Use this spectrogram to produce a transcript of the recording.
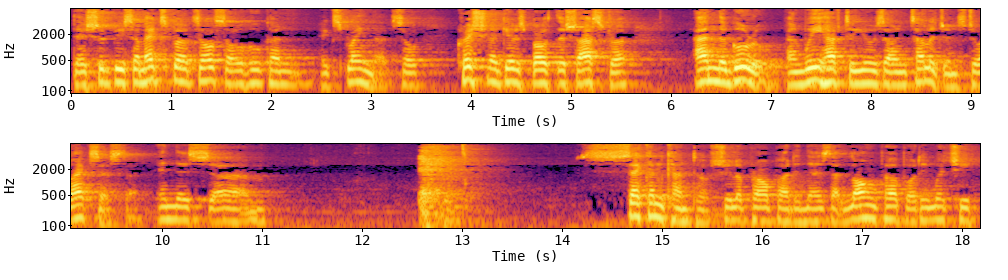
there should be some experts also who can explain that. So Krishna gives both the Shastra and the Guru, and we have to use our intelligence to access that. In this um, second canto, Srila Prabhupada, there's that long purport in which he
